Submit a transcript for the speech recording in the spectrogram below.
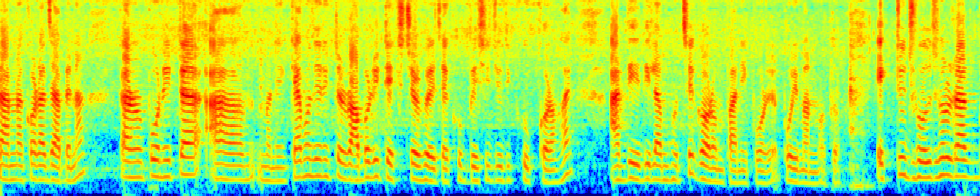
রান্না করা যাবে না, কারণ পনিরটা মানে কেমন যেন একটা রাবারি টেক্সচার হয়ে যায় খুব বেশি যদি কুক করা হয়। আর দিয়ে দিলাম হচ্ছে গরম পানি পরিমাণ মতো। একটু ঝোল ঝোল রাখব,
